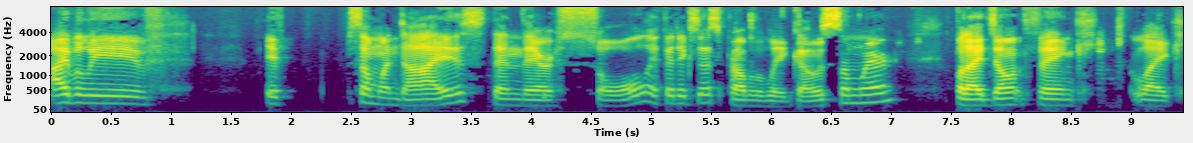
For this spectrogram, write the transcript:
I believe if someone dies, then their soul, if it exists, probably goes somewhere. But I don't think like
